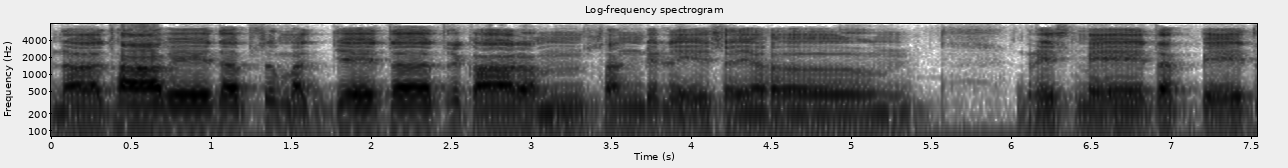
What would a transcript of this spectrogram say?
न धावेदप्सु मज्जेत त्रिकालं सण्डिलेशयः। ग्रीष्मे तप्येत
